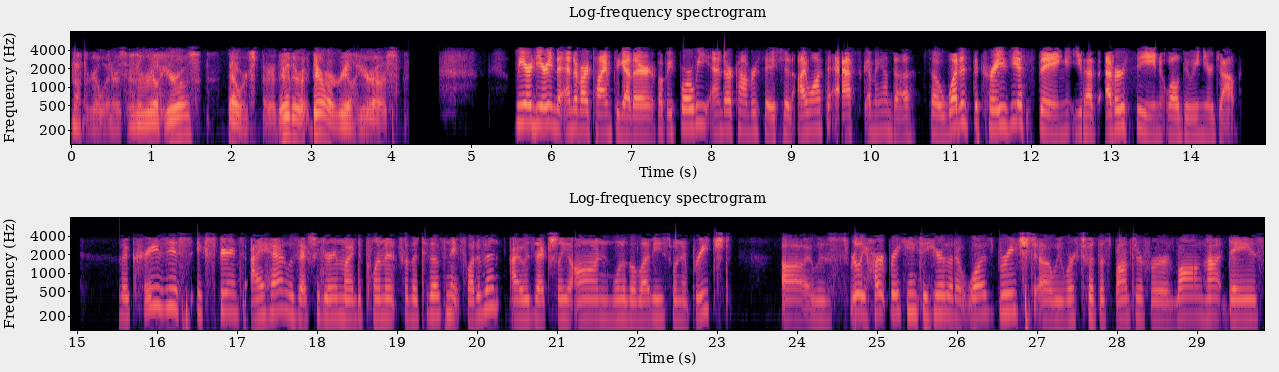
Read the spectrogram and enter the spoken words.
not the real winners. They're the real heroes. That works better. They're the, they're our real heroes. We are nearing the end of our time together, but before we end our conversation, I want to ask Amanda. So, what is the craziest thing you have ever seen while doing your job? The craziest experience I had was actually during my deployment for the 2008 flood event. I was actually on one of the levees when it breached. Uh, it was really heartbreaking to hear that it was breached. Uh, we worked with the sponsor for long, hot days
